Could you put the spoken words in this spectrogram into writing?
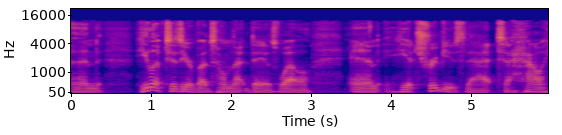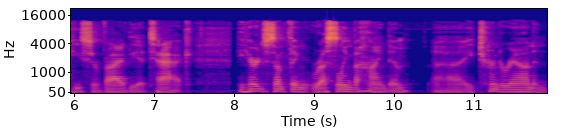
And he left his earbuds home that day as well. And he attributes that to how he survived the attack. He heard something rustling behind him uh, he turned around and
